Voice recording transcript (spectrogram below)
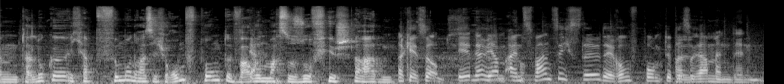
ähm, Talucke, ich habe 35 Rumpfpunkte. Warum Ja. machst du so viel Schaden? Okay, so, wir haben ein Zwanzigstel der Rumpfpunkte des Also- Rammenden.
